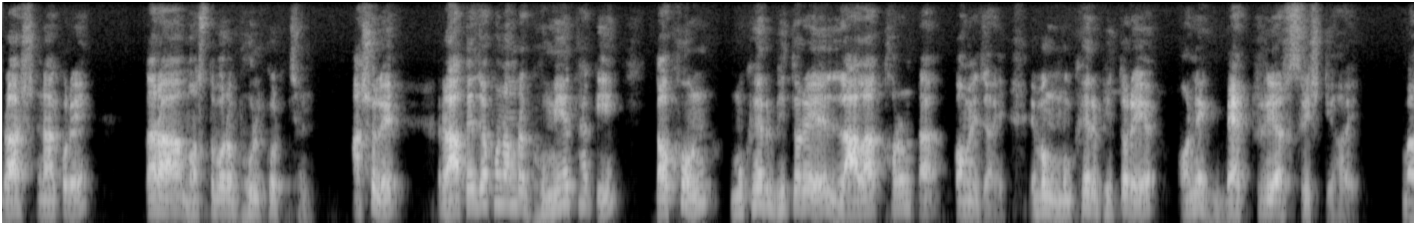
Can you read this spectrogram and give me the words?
ব্রাশ না করে, তারা মস্ত বড় ভুল করছেন। আসলে রাতে যখন আমরা ঘুমিয়ে থাকি, তখন মুখের ভিতরে লালাক্ষরণটা কমে যায় এবং মুখের ভিতরে অনেক ব্যাকটেরিয়ার সৃষ্টি হয় বা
